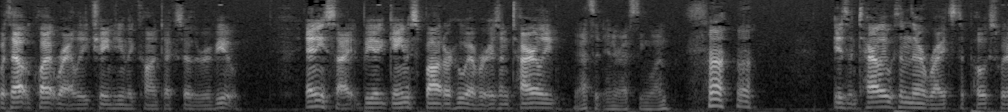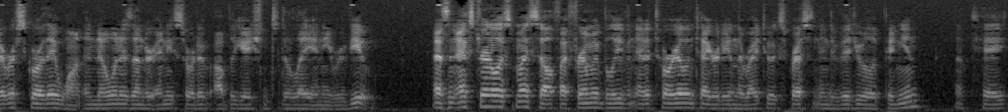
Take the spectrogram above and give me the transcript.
without quite rightly changing the context of the review. Any site, be it GameSpot or whoever, is entirely That's an interesting one. is entirely within their rights to post whatever score they want, and no one is under any sort of obligation to delay any review. As an ex journalist myself, I firmly believe in editorial integrity and the right to express an individual opinion. Okay.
